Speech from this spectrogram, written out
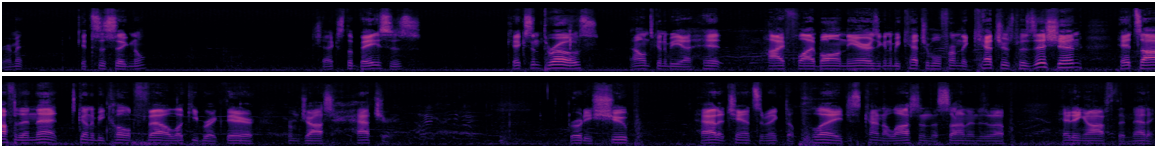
Grimmett gets the signal. Checks the bases. Kicks and throws. That one's going to be a hit. High fly ball in the air. Is it going to be catchable from the catcher's position? Hits off of the net. It's going to be called foul. Lucky break there from Josh Hatcher. Brody Shoop had a chance to make the play, just kind of lost in the sun, ended up hitting off the netting.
